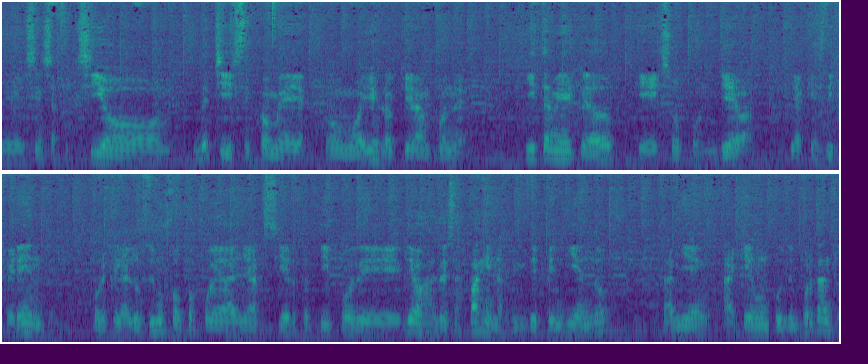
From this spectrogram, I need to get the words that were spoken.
eh, ciencia ficción, de chistes, comedias, como ellos lo quieran poner. Y también el cuidado que eso conlleva, ya que es diferente porque la luz de un foco puede dañar cierto tipo de, hojas de esas páginas, dependiendo también aquí es un punto importante.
